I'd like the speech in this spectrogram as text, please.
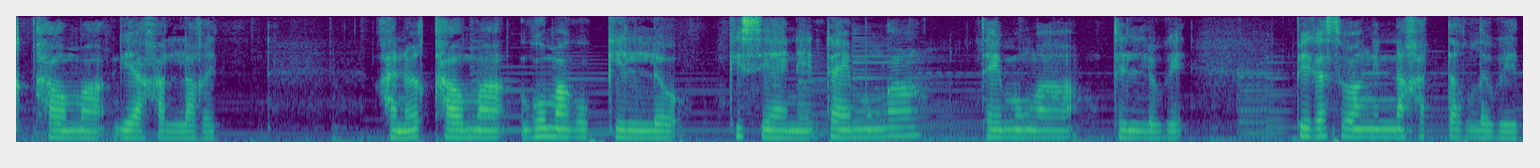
эққаума гиахалларит қану эққаума гумагуккиллу e кисиани таймунга таймунга тиллуги пигасуангиннахаттарлугит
